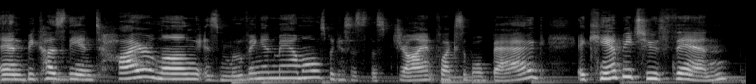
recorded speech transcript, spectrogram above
and because the entire lung is moving in mammals, because it's this giant flexible bag, it can't be too thin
